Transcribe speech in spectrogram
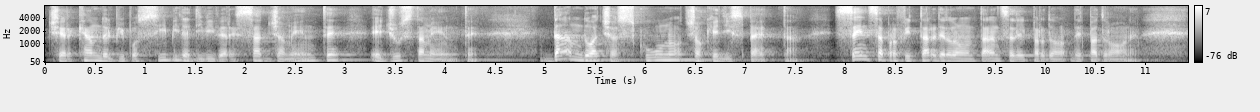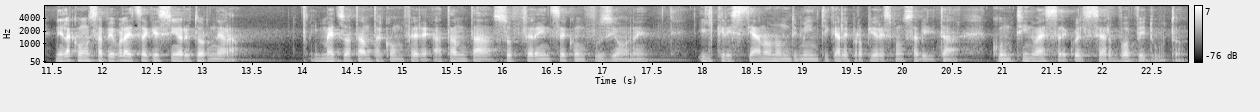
cercando il più possibile di vivere saggiamente e giustamente, dando a ciascuno ciò che gli spetta, senza approfittare della lontananza del padrone nella consapevolezza che il Signore tornerà. In mezzo a tanta, confer- a tanta sofferenza e confusione, il cristiano non dimentica le proprie responsabilità, continua a essere quel servo avveduto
